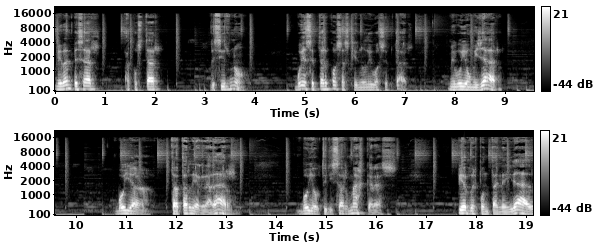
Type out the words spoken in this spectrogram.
Me va a empezar a costar decir no. Voy a aceptar cosas que no debo aceptar. Me voy a humillar. Voy a tratar de agradar. Voy a utilizar máscaras. Pierdo espontaneidad,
